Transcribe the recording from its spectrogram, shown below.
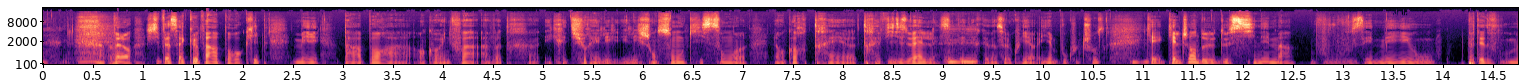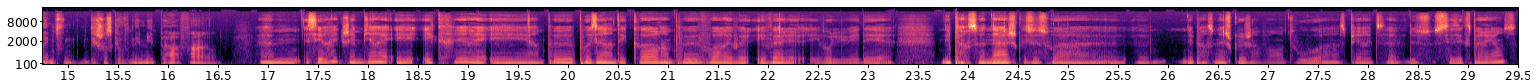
Alors, je dis pas ça que par rapport au clip, mais par rapport à, encore une fois, à votre écriture et les, chansons qui sont, euh, là encore, très, euh, très visuelles. C'est-à-dire mhm. que d'un seul coup, il y, a beaucoup de choses. Mhm. quel, genre de, cinéma vous, aimez ou peut-être même des choses que vous n'aimez pas enfin, euh, c'est vrai que j'aime bien écrire et, un peu poser un décor, un peu voir évoluer des, personnages, que ce soit euh, euh, des personnages que j'invente ou inspirés de, ces expériences.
